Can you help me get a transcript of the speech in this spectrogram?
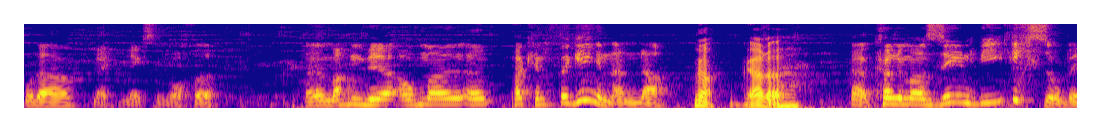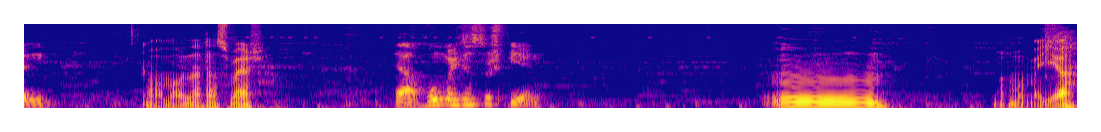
oder vielleicht nächste Woche, äh, machen wir auch mal äh, ein paar Kämpfe gegeneinander. Ja, gerne. Ja, könnt ihr mal sehen, wie ich so bin. Aber mal 100er Smash. Ja, wo möchtest du spielen? Mm, machen wir mal hier.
